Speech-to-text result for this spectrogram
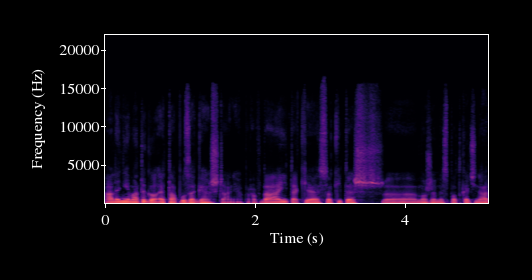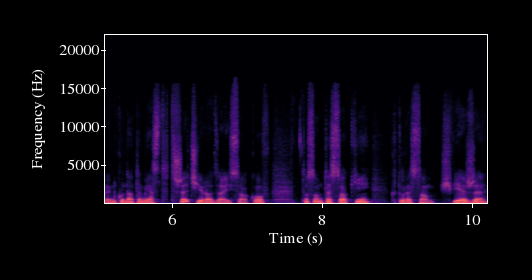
ale nie ma tego etapu zagęszczania, prawda? I takie soki też e, możemy spotkać na rynku. Natomiast trzeci rodzaj soków to są te soki, które są świeże,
